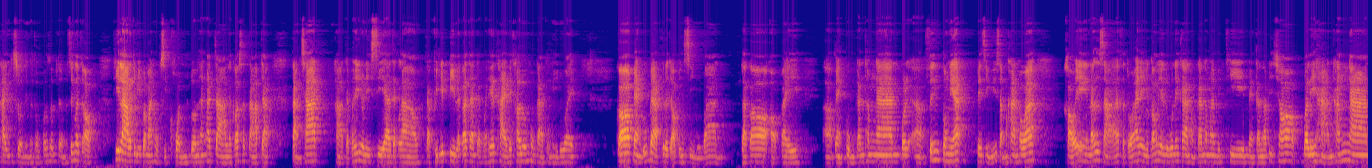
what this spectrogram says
ไทยอีกส่วนหนึ่งมาสมทบเพิ่มเติม ซึ่งเราจะออกที่ลาวเราจะมีประมาณ 60 คน รวมทั้งอาจารย์แล้วก็สตาฟจากต่างชาติจากประเทศอินโดนีเซีย จากลาว จากฟิลิปปินส์แล้วก็อาจารย์จากประเทศไทยได้เข้าร่วมโครงการตรงนี้ด้วย ก็แบ่งรูปแบบคือเราจะออกเป็น 4 หมู่บ้าน แล้วก็ออกไปแบ่งกลุ่มกันทำงานซึ่งตรงนี้เป็นสิ่งที่สำคัญ เพราะว่าเขาเองนักศึกษาสัตวแพทย์เองต้องเรียนรู้ในการของการทำงานเป็นทีม แบ่งการรับผิดชอบบริหารทั้งงาน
